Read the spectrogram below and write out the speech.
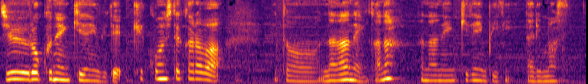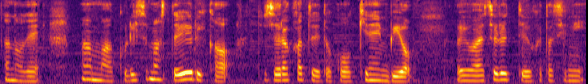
16年記念日で結婚してからは、えっと、7年かな？7年記念日になります。なのでまあまあクリスマスというよりかどちらかというとこう記念日をお祝いするっていう形に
